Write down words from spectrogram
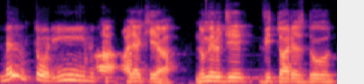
não. mesmo Torino. Ah, que... Olha aqui, ó. Número de vitórias do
